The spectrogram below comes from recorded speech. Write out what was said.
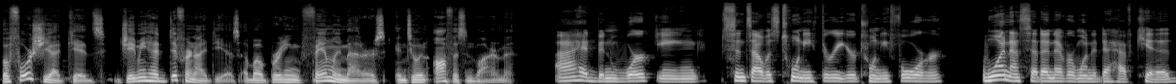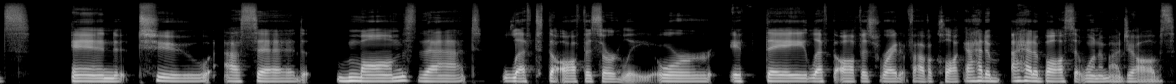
Before she had kids, Jamie had different ideas about bringing family matters into an office environment. I had been working since I was 23 or 24. One, I said I never wanted to have kids. And two, I said moms that left the office early or if they left the office right at five o'clock. I had a I had a boss at one of my jobs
